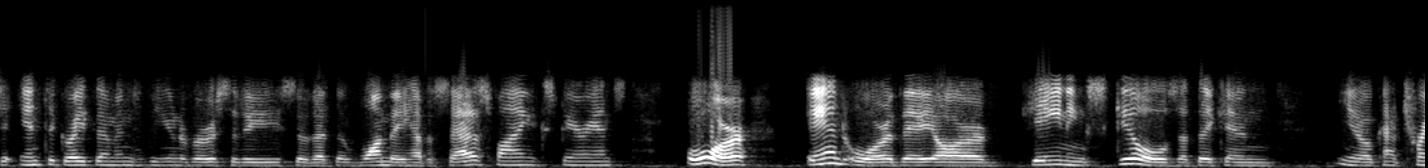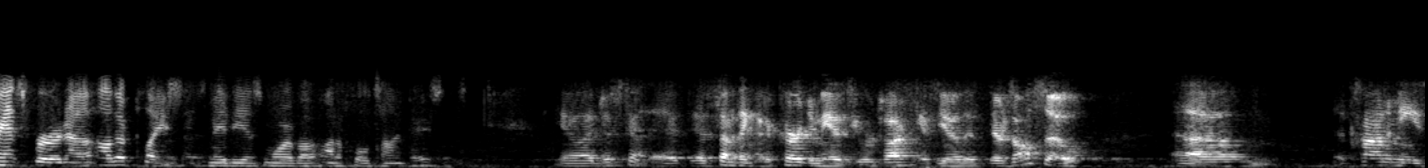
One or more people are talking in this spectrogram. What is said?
to integrate them into the university so that the one, they have a satisfying experience, or, and or they are gaining skills that they can, you know, kind of transfer to other places, maybe as more of a, on a full-time basis. You know, I just, got- something that occurred to me as you were talking, is, you know, that there's also, um, economies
